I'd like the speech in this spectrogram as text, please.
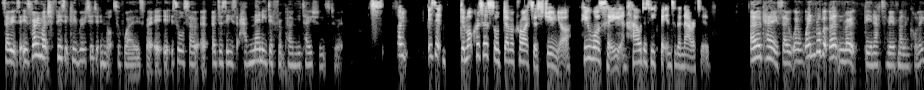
so it's, it's very much physically rooted in lots of ways, but it, it's also a, a disease that had many different permutations to it. So is it Democritus or Democritus Jr.? Who was he and how does he fit into the narrative? Okay, so when, when, Robert Burton wrote The Anatomy of Melancholy,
